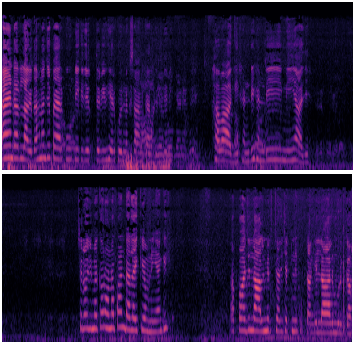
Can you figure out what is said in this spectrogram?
ਐਂ ਡਰ ਲੱਗਦਾ ਹਨਾ, ਜੇ ਪੈਰ ਪੂਰ ਟਿਕ ਜੇ ਉੱਤੇ ਵੀ ਫੇਰ ਕੋਈ ਨੁਕਸਾਨ ਕਰ ਦਿੰਦੇ ਨੇ। ਹਵਾ ਆ ਗਈ, ਠੰਡੀ ਠੰਡੀ ਮੀਂਹ ਆ ਜੇ। ਚਲੋ ਜੀ, ਮੈਂ ਘਰੋਂ ਨਾ ਭਾਂਡਾ ਲੈ ਕੇ ਆਉਣੀ ਆਂਗੀ ਆਪਾਂ ਅੱਜ ਲਾਲ ਮਿਰਚਾਂ ਦੀ ਚਟਨੀ ਕੁੱਟਾਂਗੇ, ਲਾਲ ਮੁਰਗਾ।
